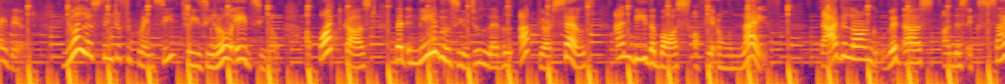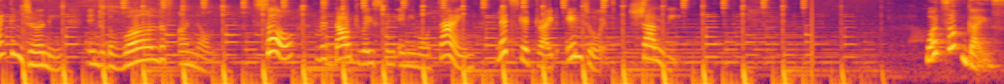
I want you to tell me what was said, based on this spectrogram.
Hi there. You're listening to Frequency 3080, a podcast that enables you to level up yourself and be the boss of your own life. Tag along with us on this exciting journey into the world of unknown. So, without wasting any more time, let's get right into it, shall we? What's up, guys?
